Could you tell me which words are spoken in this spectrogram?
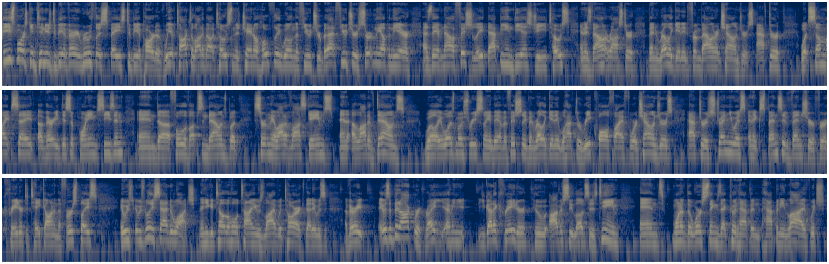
Esports continues to be a very ruthless space to be a part of. We have talked a lot about Toast in the channel, hopefully will in the future, but that future is certainly up in the air as they have now officially, that being DSG, Toast, and his Valorant roster, been relegated from Valorant Challengers after what some might say a very disappointing season and uh, full of ups and downs, but certainly a lot of lost games and a lot of downs. Well, it was most recently, they have officially been relegated. We'll have to requalify for challengers after a strenuous and expensive venture for a creator to take on in the first place. It was it was really sad to watch, and you could tell the whole time he was live with Tarik that it was a very it was a bit awkward, right? I mean, you you got a creator who obviously loves his team, and one of the worst things that could happen happening live, which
